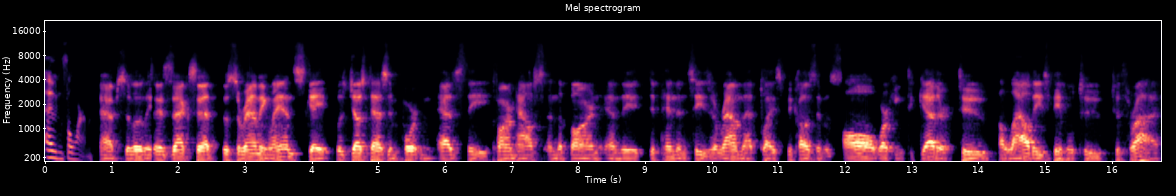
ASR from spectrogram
own form. Absolutely. As Zach said, the surrounding landscape was just as important as the farmhouse and the barn and the dependencies around that place because it was all working together to allow these people to, to thrive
